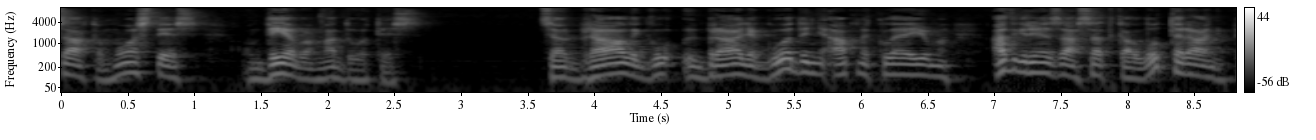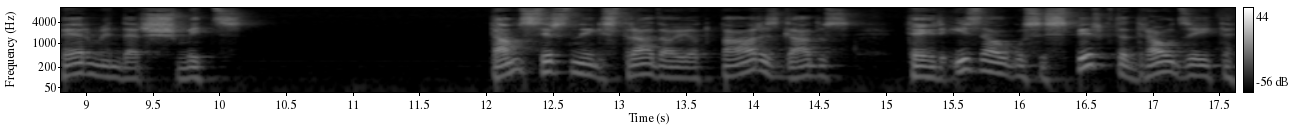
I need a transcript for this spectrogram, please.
sāka mosties un dievam atdoties. Caur brāli, brāļa godiņa apmeklējuma atgriezās atkal Lutāņu Pērmenders Šmits. Tam sirsnīgi strādājot pāris gadus, te ir izaugusi spirta draudzīte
